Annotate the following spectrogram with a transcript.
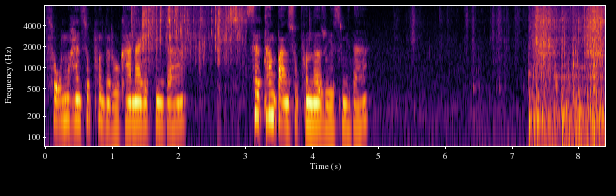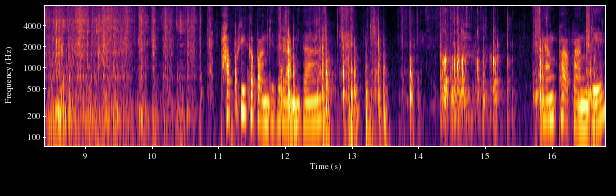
소금 한 스푼으로 간하겠습니다. 설탕 반 스푼 넣어주겠습니다. 파프리카 반개 들어갑니다. 양파 반개.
